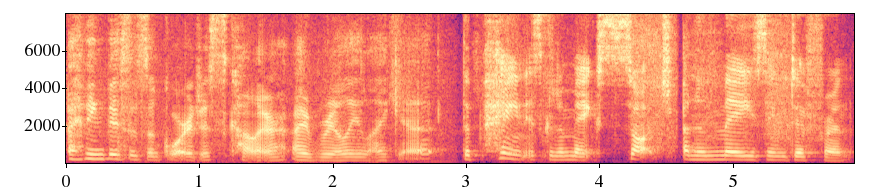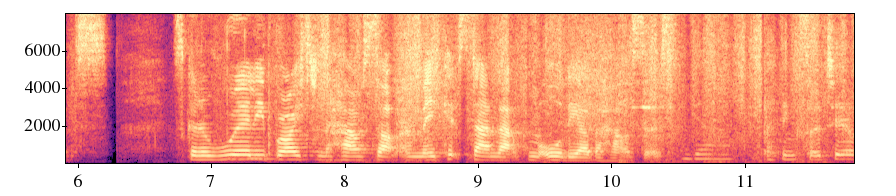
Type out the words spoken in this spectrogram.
I think this is a gorgeous color. I really like it. The paint is going to make such an amazing difference. It's going to really brighten the house up and make it stand out from all the other houses. Yeah, I think so too.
